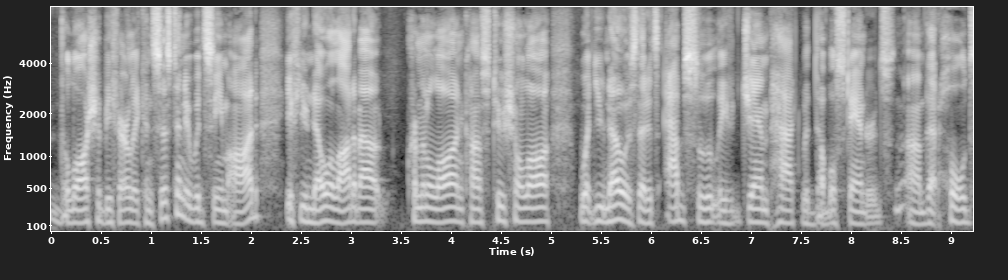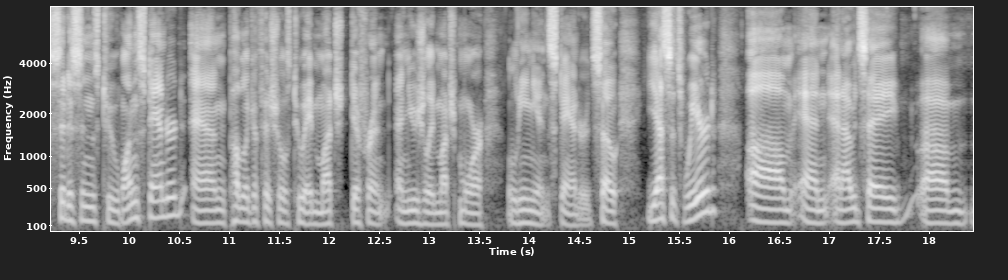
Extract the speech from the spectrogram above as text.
the law should be fairly consistent, it would seem odd. If you know a lot about criminal law and constitutional law, what you know is that it's absolutely jam packed with double standards um, that hold citizens to one standard and public officials to a much different and usually much more lenient standard. So, yes, it's weird, um, and and I would say. Um,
